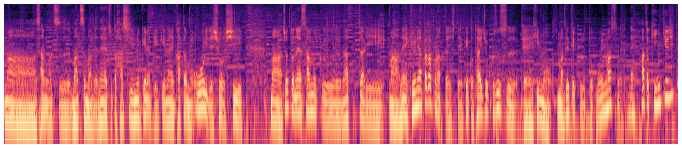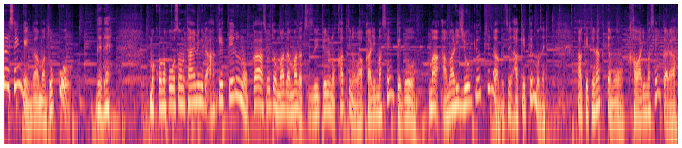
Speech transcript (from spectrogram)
まあ3月末までねちょっと走り抜けなきゃいけない方も多いでしょうし。まあちょっとね寒くなったりまあね急に暖かくなったりして結構体調崩す、日も、まあ、出てくると思いますのでね。あと緊急事態宣言がまあどこでねまあ、この放送のタイミングで開けてるのかそれともまだまだ続いてるのかっていうのは分かりませんけどまああまり状況っていうのは別に開けてもね開けてなくても変わりませんから、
